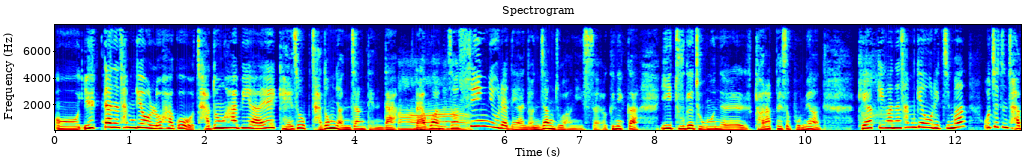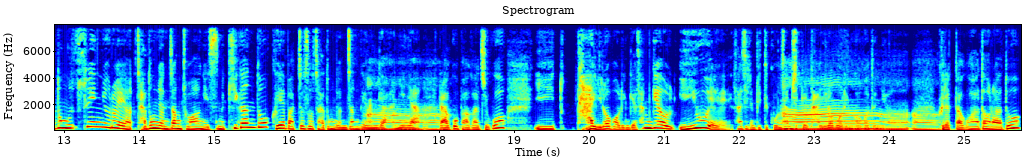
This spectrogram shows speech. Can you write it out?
어 일단은 3개월로 하고 자동 합의하에 계속 자동 연장된다라고 아. 하면서 수익률에 대한 연장 조항이 있어요. 그러니까 이 두 개 조문을 결합해서 보면 계약 기간은 3개월이지만 어쨌든 자동 수익률에 자동 연장 조항이 있으면 기간도 그에 맞춰서 자동 연장되는 게 아, 아니냐라고 봐가지고 이 다 잃어버린 게 3개월 이후에 사실은 비트코인 30개를 다 잃어버린 거거든요. 아. 그랬다고 하더라도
